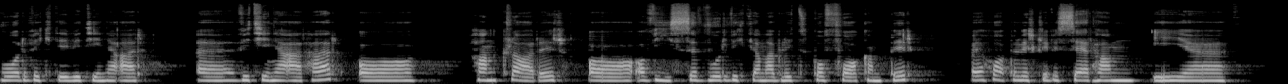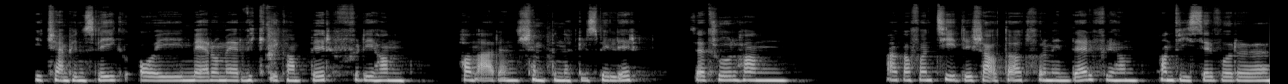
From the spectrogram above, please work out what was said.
hvor viktig Vitinha er. Uh, Vitinha er her, og han klarer å, å vise hvor viktig han er blitt på få kamper. Og jeg håper virkelig vi ser han i, uh, i Champions League og i mer og mer viktige kamper, fordi han, han er en kjempenøkkelspiller. Så jeg tror han, han kan få en tidlig shout-out for min del, fordi han, han viser hvor, uh,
